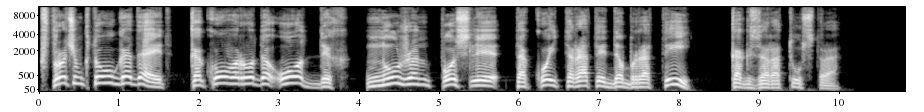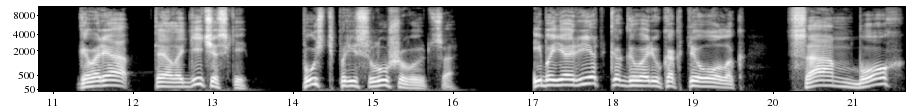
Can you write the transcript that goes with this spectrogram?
Впрочем, кто угадает, какого рода отдых нужен после такой траты доброты, как Заратустра? Говоря теологически, пусть прислушиваются, ибо я редко говорю как теолог, сам Бог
